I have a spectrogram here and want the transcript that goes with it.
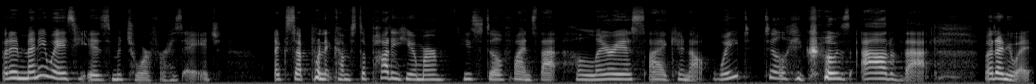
But in many ways, he is mature for his age. Except when it comes to potty humor, he still finds that hilarious. I cannot wait till he grows out of that. But anyway,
